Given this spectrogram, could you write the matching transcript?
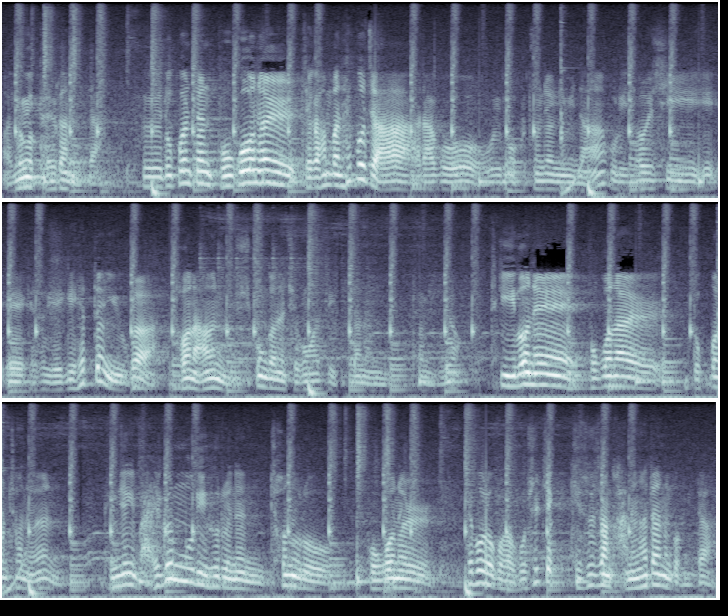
어, 용역 결과입니다. 그 녹번천 복원을 제가 한번 해보자라고 우리 뭐 구청장님이나 우리 서울시에 계속 얘기했던 이유가 더 나은 휴식 공간을 제공할 수 있다는 점이고요. 특히 이번에 복원할 녹번천은 굉장히 맑은 물이 흐르는 천으로 복원을 해보려고 하고 실제 기술상 가능하다는 겁니다.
